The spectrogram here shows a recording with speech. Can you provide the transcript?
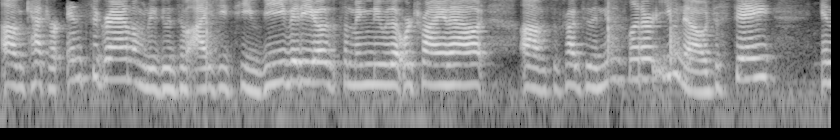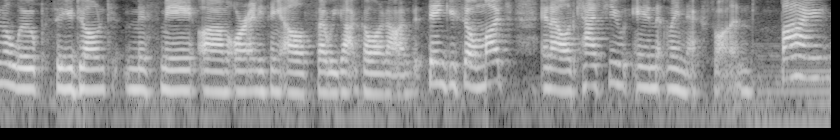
Um, catch our Instagram. I'm gonna be doing some IGTV videos. It's something new that we're trying out. Um, subscribe to the newsletter. You know, just stay in the loop so you don't miss me um, or anything else that we got going on. But thank you so much and I will catch you in my next one. Bye!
